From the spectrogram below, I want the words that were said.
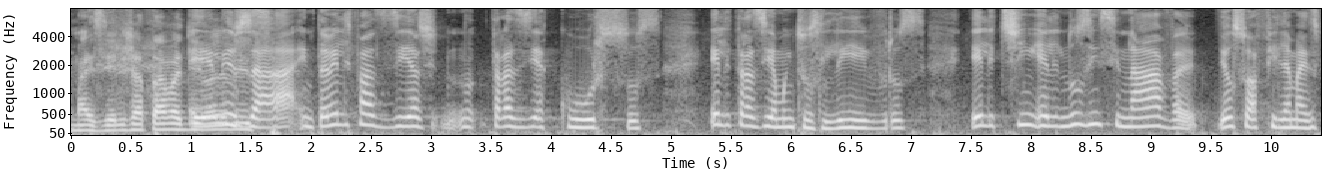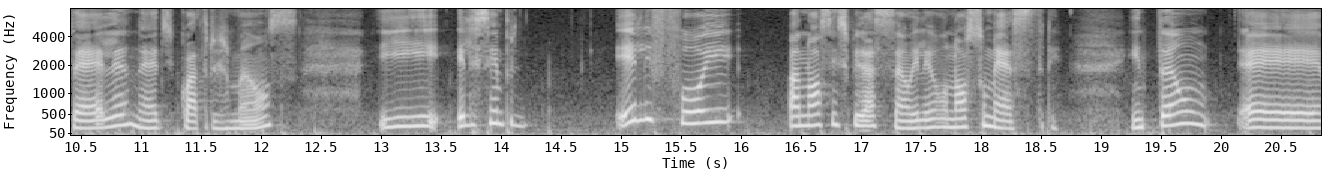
Mas ele já estava de Ele olho já, então ele fazia, trazia cursos, ele trazia muitos livros, ele tinha, ele nos ensinava. Eu sou a filha mais velha, né, de quatro irmãos, e ele sempre, ele foi a nossa inspiração. Ele é o nosso mestre. Então, é,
